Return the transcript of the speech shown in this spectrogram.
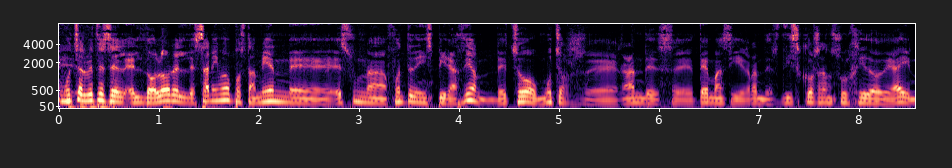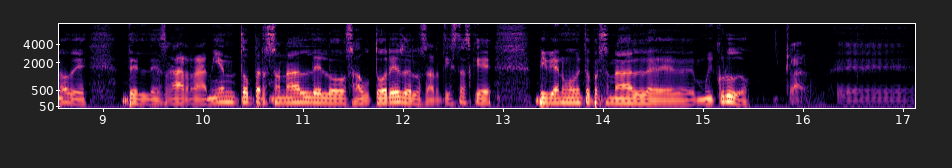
muchas veces el, el dolor el desánimo pues también eh, es una fuente de inspiración. De hecho muchos eh, grandes eh, temas y grandes discos han surgido de ahí no de del desgarramiento personal de los autores de los artistas que vivían un momento personal eh, muy crudo. Claro. eh,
